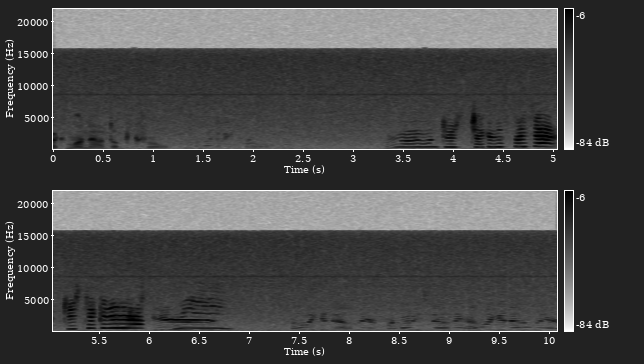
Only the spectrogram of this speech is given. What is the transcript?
Aw, come on now, don't be cruel. I'm not cruel. Mm, Just checking this place out. Just checking it out. Whee! How do I get down there? My buddy's down there. How do I get down there?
